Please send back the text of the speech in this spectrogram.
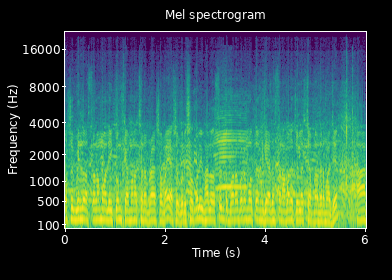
দর্শক বিন্দু আসসালামু আলাইকুম। কেমন আছেন আপনারা সবাই? আশা করি সকলেই ভালো আছেন। তো বরাবরের মতো আমি রিয়াদ হাসান আবারও চলে আসছি আপনাদের মাঝে। আর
